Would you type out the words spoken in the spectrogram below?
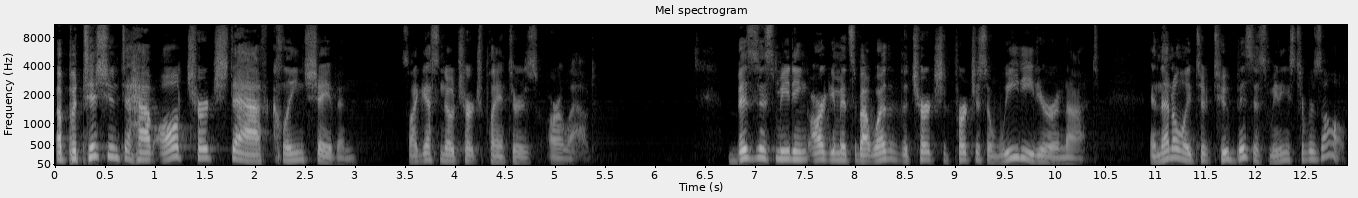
A petition to have all church staff clean shaven. So I guess no church planters are allowed. Business meeting arguments about whether the church should purchase a weed eater or not. And that only took two business meetings to resolve.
